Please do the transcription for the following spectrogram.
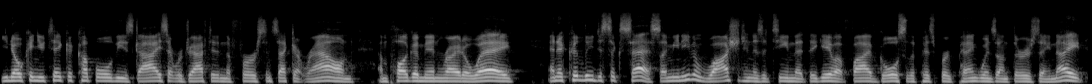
you know, can you take a couple of these guys that were drafted in the first and second round and plug them in right away? And it could lead to success. I mean, even Washington is a team that they gave up five goals to the Pittsburgh Penguins on Thursday night,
